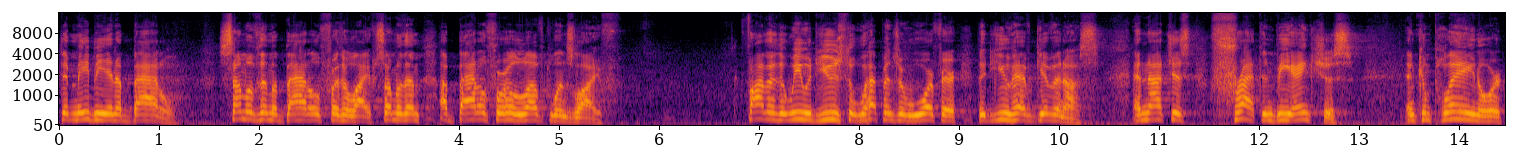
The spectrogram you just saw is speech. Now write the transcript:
that may be in a battle. Some of them a battle for their life, some of them a battle for a loved one's life. Father, that we would use the weapons of warfare that you have given us and not just fret and be anxious and complain or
